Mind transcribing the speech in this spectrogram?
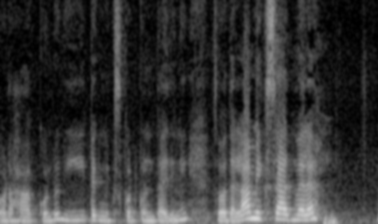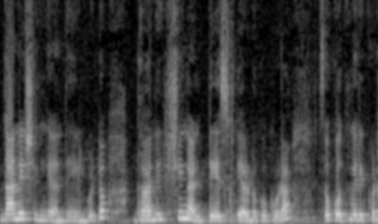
ಕೂಡ ಹಾಕ್ಕೊಂಡು ನೀಟಾಗಿ ಮಿಕ್ಸ್ ಕೊಟ್ಕೊತಾ ಇದ್ದೀನಿ. ಸೊ ಅದೆಲ್ಲ ಮಿಕ್ಸ್ ಆದಮೇಲೆ ಗಾರ್ನಿಷಿಂಗ್ಗೆ ಅಂತ ಹೇಳ್ಬಿಟ್ಟು ಗಾರ್ನಿಷಿಂಗ್ ಆ್ಯಂಡ್ ಟೇಸ್ಟ್ ಎರಡಕ್ಕೂ ಕೂಡ. ಸೊ ಕೊತ್ತಂಬರಿ ಕೂಡ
